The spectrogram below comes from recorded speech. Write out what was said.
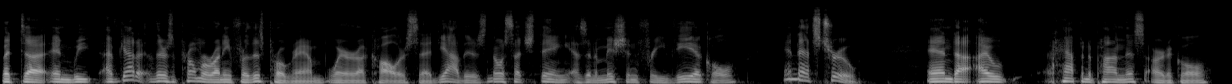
But uh, and we, I've got a, there's a promo running for this program where a caller said, "Yeah, there's no such thing as an emission-free vehicle," and that's true. And uh, I happened upon this article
